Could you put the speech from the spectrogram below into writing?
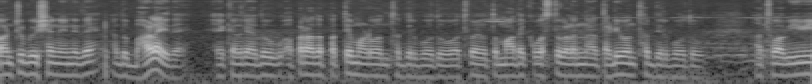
ಕಾಂಟ್ರಿಬ್ಯೂಷನ್ ಏನಿದೆ, ಅದು ಬಹಳ ಇದೆ. ಯಾಕಂದರೆ ಅದು ಅಪರಾಧ ಪತ್ತೆ ಮಾಡುವಂಥದ್ದಿರ್ಬೋದು, ಅಥವಾ ಇವತ್ತು ಮಾದಕ ವಸ್ತುಗಳನ್ನು ತಡೆಯುವಂಥದ್ದಿರ್ಬೋದು ಅಥವಾ V V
